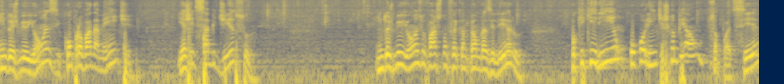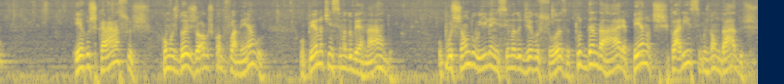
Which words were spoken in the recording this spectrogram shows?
em 2011, comprovadamente. E a gente sabe disso. Em 2011 o Vasco não foi campeão brasileiro porque queriam o Corinthians campeão. Só pode ser erros crassos, como os dois jogos contra o Flamengo, o pênalti em cima do Bernardo, o puxão do William em cima do Diego Souza, tudo dentro da área, pênaltis claríssimos, não dados.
